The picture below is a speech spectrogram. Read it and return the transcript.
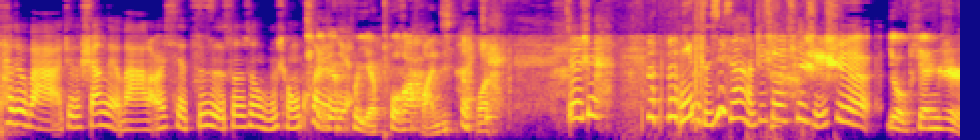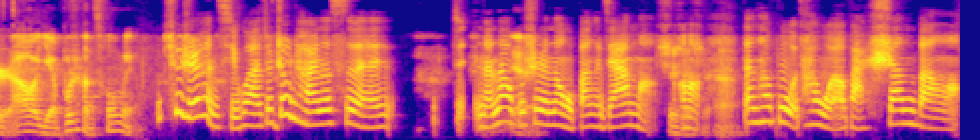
他就把这个山给挖了，而且子子孙孙无穷匮也。也破坏环境？我 就是你仔细想想，这事儿确实是 又偏执，然后也不是很聪明。确实很奇怪，就正常人的思维，这难道不是那我搬个家吗？啊是是是，嗯但他不，他我要把山搬了，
